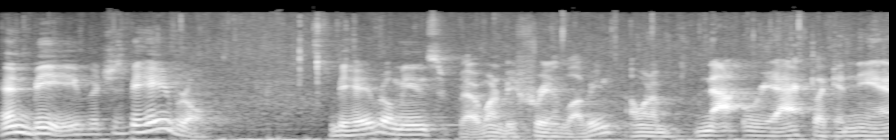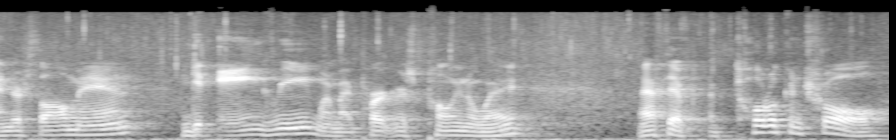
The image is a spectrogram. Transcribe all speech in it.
And B, which is behavioral. Behavioral means I want to be free and loving. I want to not react like a Neanderthal man and get angry when my partner is pulling away. I have to have total control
